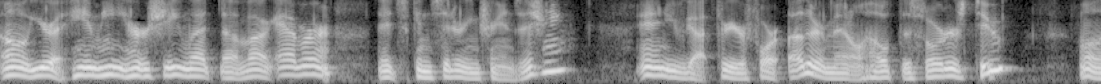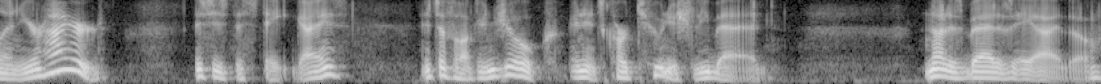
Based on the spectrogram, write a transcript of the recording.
Oh, you're a him, he, her, she, what the fuck ever that's considering transitioning? And you've got three or four other mental health disorders too? Well, then you're hired. This is the state, guys. It's a fucking joke, and it's cartoonishly bad. Not as bad as AI, though.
